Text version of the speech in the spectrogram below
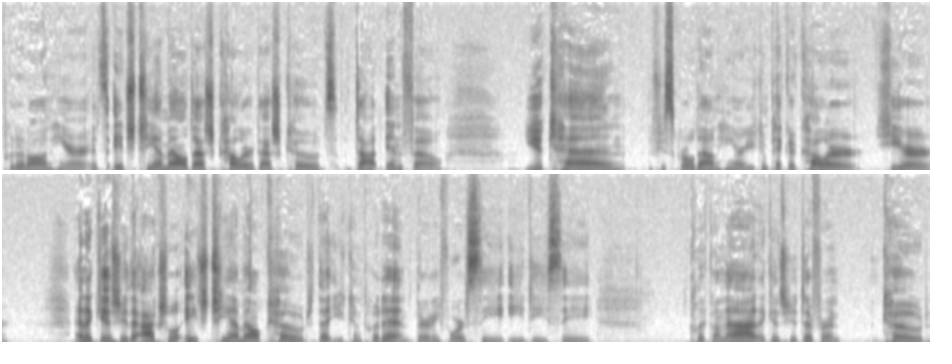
put it on here. It's html-color-codes.info. You can, if you scroll down here, you can pick a color here and it gives you the actual HTML code that you can put in, 34C EDC. Click on that, it gives you a different code.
